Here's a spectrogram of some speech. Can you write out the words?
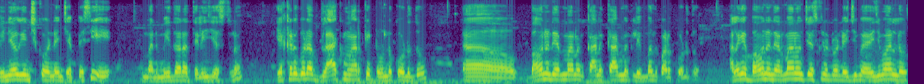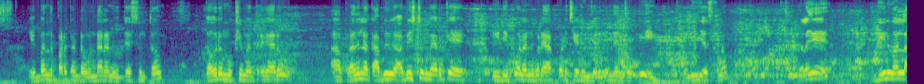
వినియోగించుకోండి అని చెప్పేసి మరి మీ ద్వారా తెలియజేస్తున్నాం. ఎక్కడ కూడా బ్లాక్ మార్కెట్ ఉండకూడదు. భవన నిర్మాణం కాని కార్మికులు ఇబ్బంది పడకూడదు. అలాగే భవన నిర్మాణం చేసుకున్నటువంటి యజమా యజమానులు ఇబ్బంది పడకుండా ఉండాలనే ఉద్దేశంతో గౌరవ ముఖ్యమంత్రి గారు ప్రజలకు అభి అభిష్టం మేరకే ఈ డిపోలన్నీ కూడా ఏర్పాటు చేయడం జరిగిందని చెప్పి తెలియజేస్తున్నాం. అలాగే దీనివల్ల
